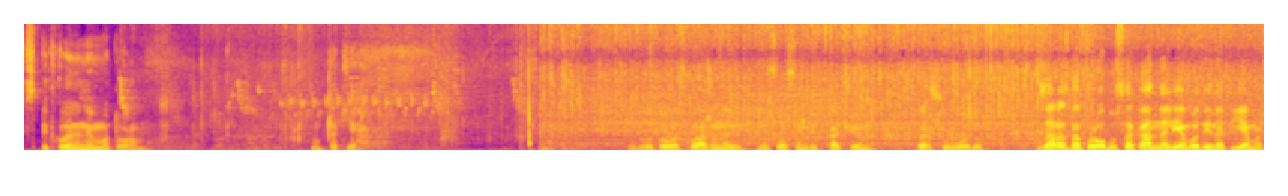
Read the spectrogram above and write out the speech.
з підклиненим мотором. Ось таке. От готова скважина, насосом відкачуємо першу воду. Зараз на пробу стакан нальємо води нап'ємось.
